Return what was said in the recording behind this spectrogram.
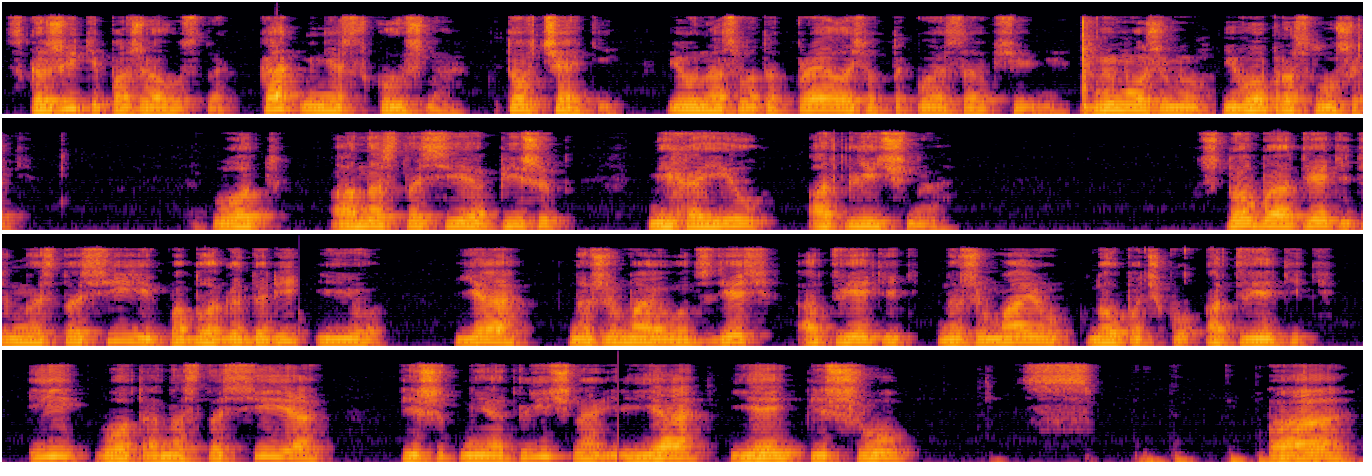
Скажите, пожалуйста, как меня слышно? Кто в чате? И у нас вот отправилось вот такое сообщение. Мы можем его прослушать. Вот Анастасия пишет. Михаил, отлично. Чтобы ответить Анастасии, поблагодарить ее, я нажимаю вот здесь «Ответить», нажимаю кнопочку «Ответить». И вот Анастасия пишет мне отлично, и я ей пишу «Спасибо».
